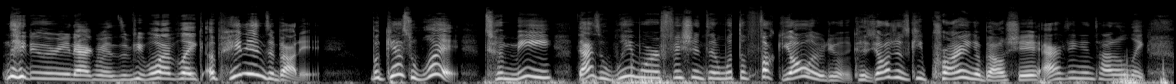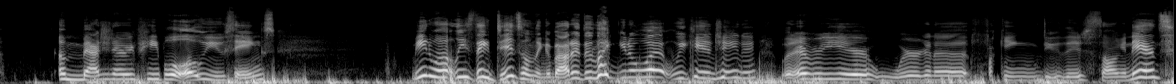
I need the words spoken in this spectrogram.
They do the reenactments, and people have like opinions about it. But guess what? To me, that's way more efficient than what the fuck y'all are doing. Cause y'all just keep crying about shit, acting entitled, like imaginary people owe you things. Meanwhile, at least they did something about it. They're like, you know what? We can't change it. But every year, we're gonna fucking do this song and dance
